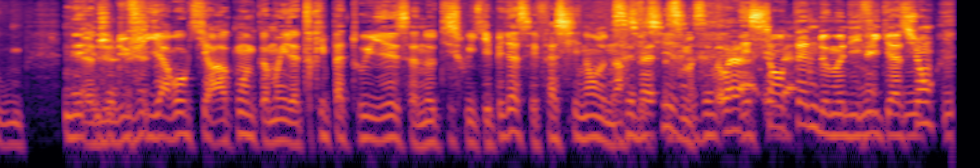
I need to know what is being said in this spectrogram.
euh, du je- Figaro qui raconte comment il a tripatouillé sa notice Wikipédia, c'est fascinant de c'est- narcissisme. voilà, Des et ben, centaines de modifications, mais-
